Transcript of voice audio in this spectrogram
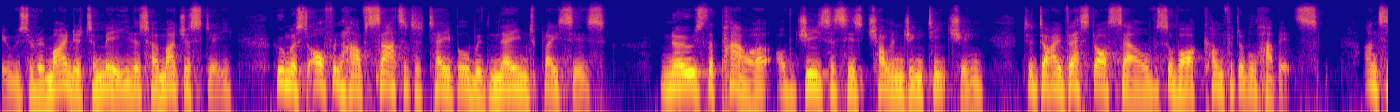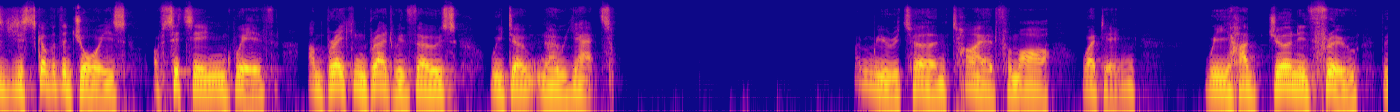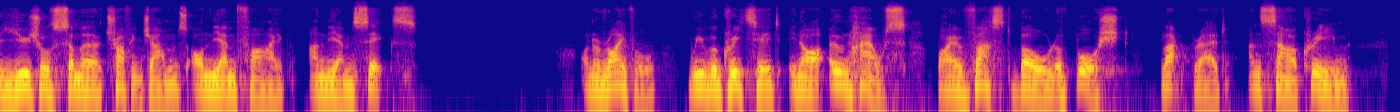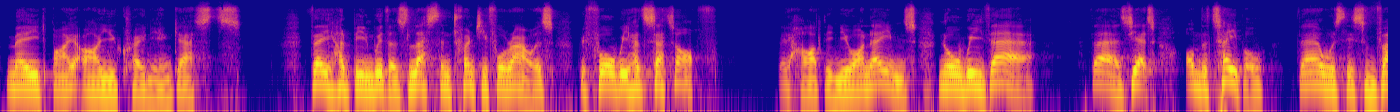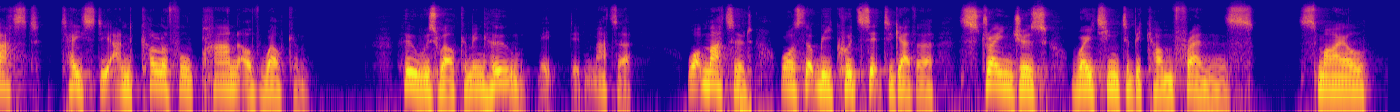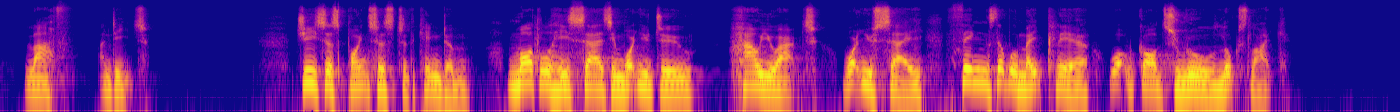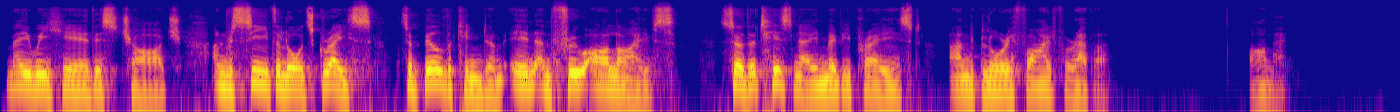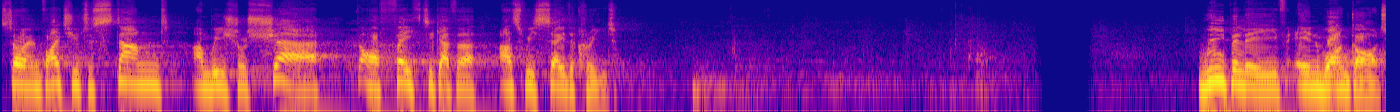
It was a reminder to me that Her Majesty, who must often have sat at a table with named places, knows the power of Jesus' challenging teaching to divest ourselves of our comfortable habits and to discover the joys of sitting with and breaking bread with those we don't know yet. When we returned tired from our wedding, we had journeyed through the usual summer traffic jams on the M5 and the M6. On arrival, we were greeted in our own house by a vast bowl of borscht, black bread, and sour cream made by our Ukrainian guests. They had been with us less than 24 hours before we had set off. They hardly knew our names, nor we their, theirs. Yet on the table, there was this vast, tasty, and colourful pan of welcome. Who was welcoming whom? It didn't matter. What mattered was that we could sit together, strangers waiting to become friends, smile, laugh, and eat. Jesus points us to the kingdom. Model, he says, in what you do, how you act, what you say, things that will make clear what God's rule looks like. May we hear this charge and receive the Lord's grace to build the kingdom in and through our lives, so that his name may be praised and glorified forever. Amen. So I invite you to stand and we shall share our faith together as we say the Creed. We believe in one God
